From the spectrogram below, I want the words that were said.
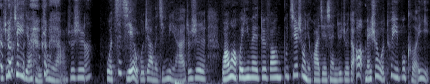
我觉得这一点很重要，就是啊我自己也有过这样的经历啊，就是往往会因为对方不接受你划界线，你就觉得哦没事儿，我退一步可以，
